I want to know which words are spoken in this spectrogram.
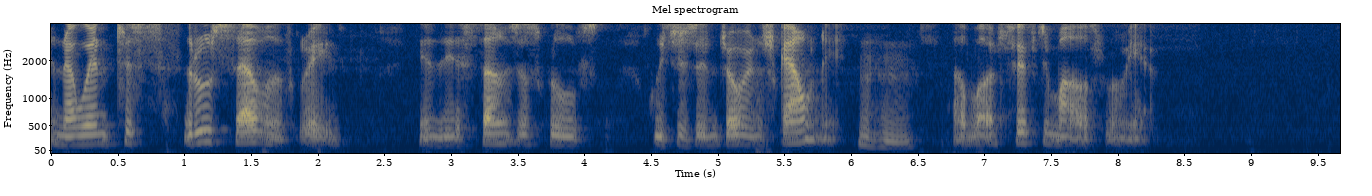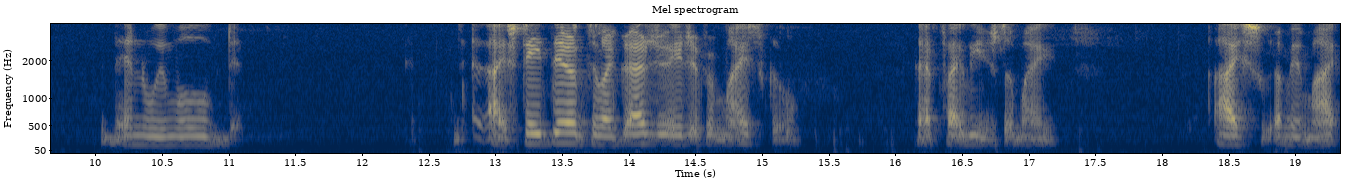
And I went to, through seventh grade in the Estancia schools, which is in Torrance County, Mm-hmm. about 50 miles from here. Then we moved. I stayed there until I graduated from high school. Got five years of my high school, I mean, my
